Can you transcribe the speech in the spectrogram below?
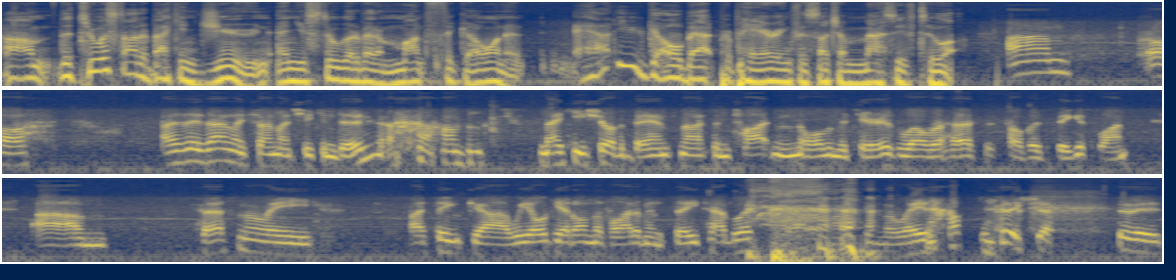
Um, the tour started back in June, and you've still got about a month to go on it. How do you go about preparing for such a massive tour? Um, oh, uh, there's only so much you can do. um, making sure the band's nice and tight and all the materials well rehearsed is probably the biggest one. Um, personally, I think uh, we all get on the vitamin C tablet uh, in the lead up to, the show, to, the,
